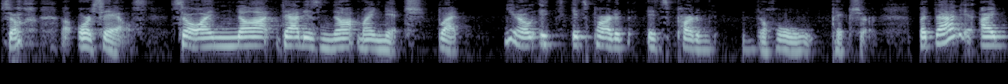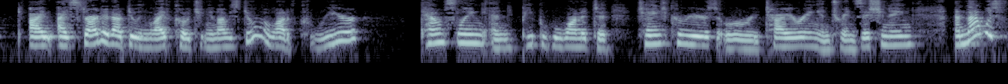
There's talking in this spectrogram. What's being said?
so or sales. So I'm not. That is not my niche, but you know, it's it's part of it's part of the whole picture. But that I, I I started out doing life coaching, and I was doing a lot of career counseling and people who wanted to change careers or retiring and transitioning, and that was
